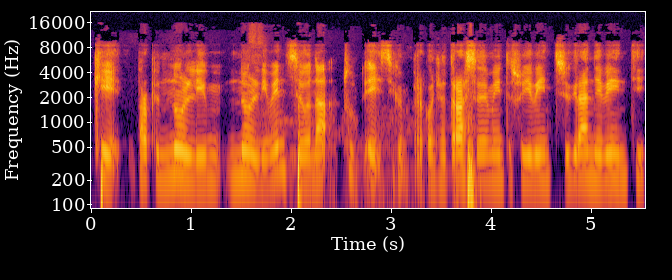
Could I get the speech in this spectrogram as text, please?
che proprio non li, non li menziona, tu, e per concentrarsi ovviamente sugli eventi, sui grandi eventi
